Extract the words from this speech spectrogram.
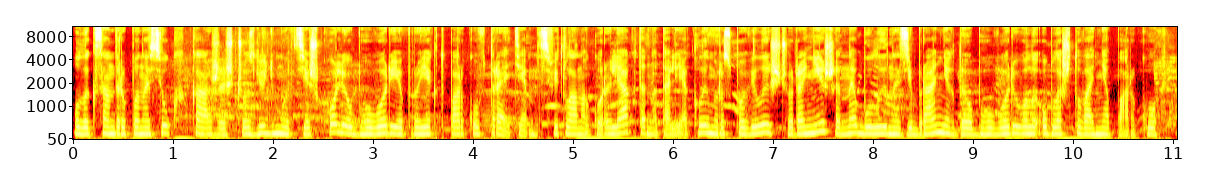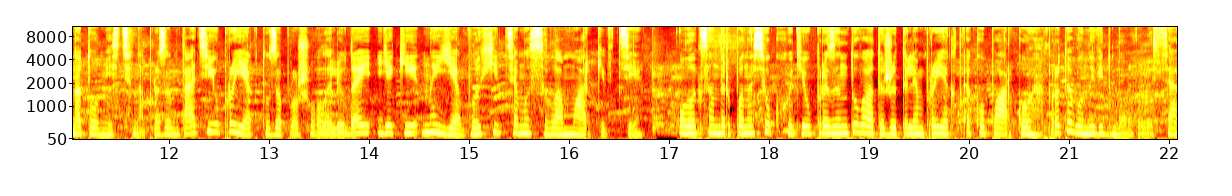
Олександр Панасюк каже, що з людьми в цій школі обговорює проєкт парку втретє. Світлана Кореляк та Наталія Клим розповіли, що раніше не були на зібраннях, де обговорювали облаштування парку. Натомість на презентацію проєкту запрошували людей, які не є вихідцями села Марківці. Олександр Панасюк хотів презентувати жителям проєкт екопарку, проте вони відмовилися.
